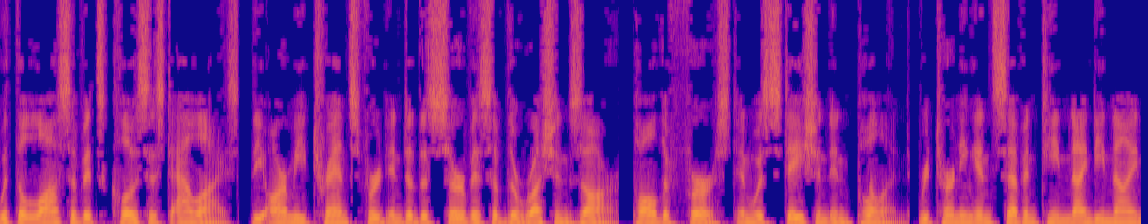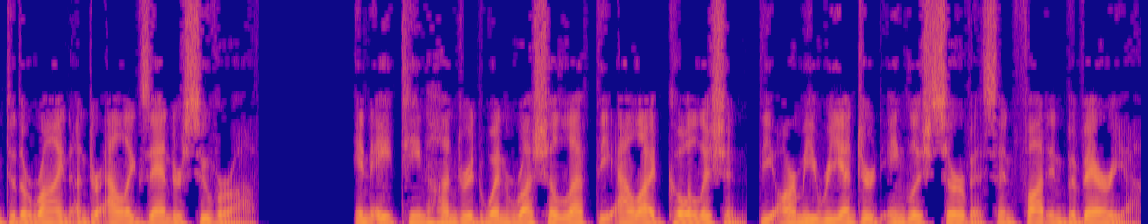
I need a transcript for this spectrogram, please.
With the loss of its closest allies, the army transferred into the service of the Russian Tsar, Paul I and was stationed in Poland, returning in 1799 to the Rhine under Alexander Suvorov. In 1800 when Russia left the Allied coalition, the army re-entered English service and fought in Bavaria.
